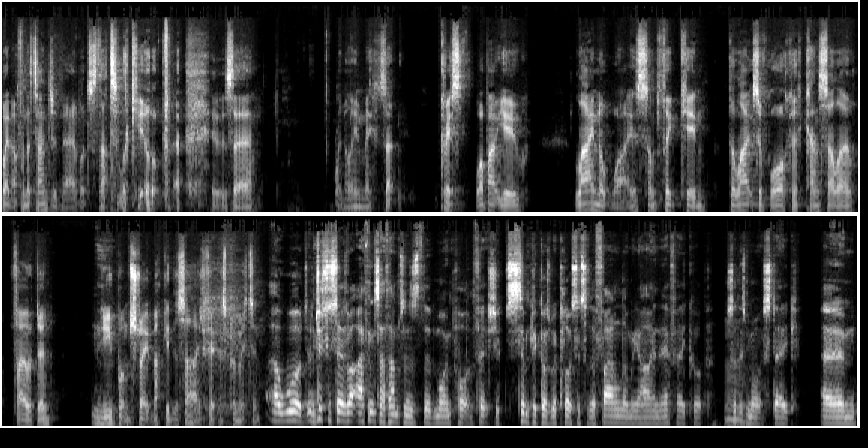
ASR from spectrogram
went off on a tangent there, but just had to look it up. it was uh, annoying me. So, Chris, what about you? Lineup wise, I'm thinking the likes of Walker, Cancelo, Foden. You put them straight back in the side, fitness permitting. I would. And just to say as well, I think Southampton's the more important fixture simply because we're closer to the final than we are in the FA Cup. So there's more at stake. Um,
